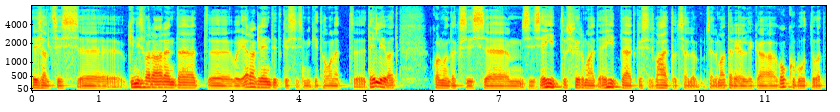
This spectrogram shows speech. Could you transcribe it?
teisalt siis äh, kinnisvaraarendajad äh, või erakliendid, kes siis mingit hoonet tellivad, kolmandaks siis, siis ehitusfirmad ja ehitajad, kes siis vahetult selle, selle materjaliga kokku puutuvad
